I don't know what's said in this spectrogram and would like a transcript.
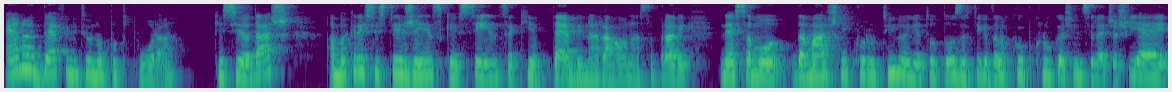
eno je definitivno podpora, ki si jo daš ampak res iz te ženske esence, ki je tebi naravna. Se pravi, ne samo, da imaš neko rutino in je to to, zaradi tega, da lahko obklukaš in si rečeš, jej,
